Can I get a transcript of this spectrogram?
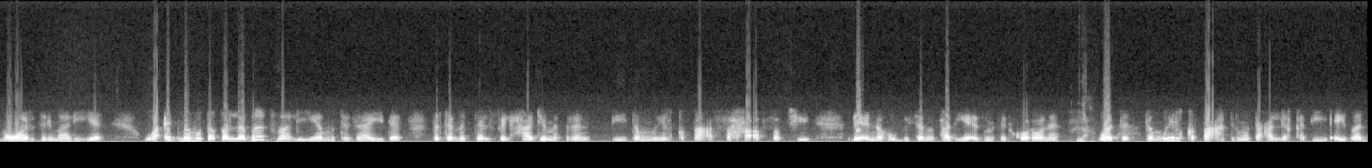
الموارد المالية وعندنا متطلبات مالية متزايدة تتمثل في الحاجة مثلا في تمويل قطاع الصحة أبسط شيء لأنه بسبب هذه أزمة الكورونا نعم. وتمويل القطاعات المتعلقة به أيضا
